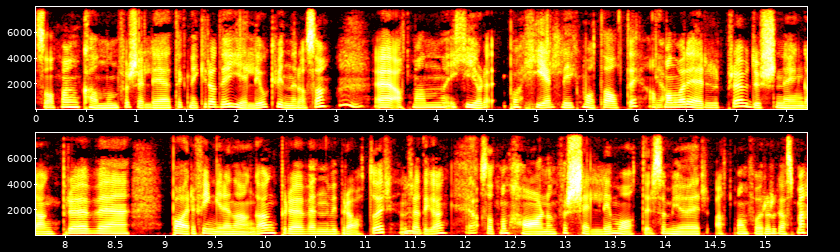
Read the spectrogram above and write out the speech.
Sånn at man kan noen forskjellige teknikker, og det gjelder jo kvinner også. Eh, At man ikke gjør det på helt lik måte alltid. At Ja. man varierer. Prøv dusjen en gang, prøv eh, bare fingre en annen gang, prøv en vibrator en tredje gang. Ja. Så at man har noen forskjellige måter som gjør at man får orgasme.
